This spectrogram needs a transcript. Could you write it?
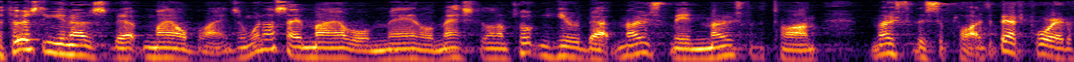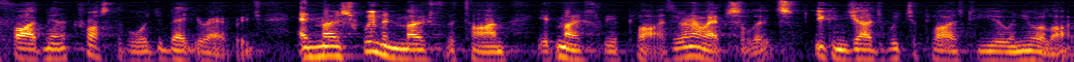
The first thing you notice about male brains, and when I say male or man or masculine, I'm talking here about most men, most of the time, most of this applies. About four out of five men across the board, about your average. And most women, most of the time, it mostly applies. There are no absolutes. You can judge which applies to you in your life.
